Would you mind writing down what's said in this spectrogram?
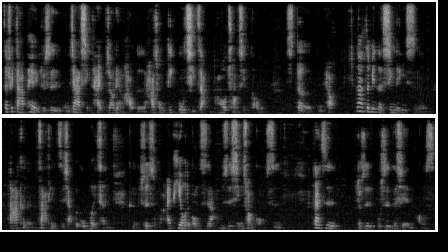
再去搭配就是股价形态比较良好的，它从底部起涨然后创新高的的股票。那这边的新的意思呢？大家可能乍听之下会误会成可能是什么 IPO 的公司啊，或是新创公司，但是就是不是这些公司，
